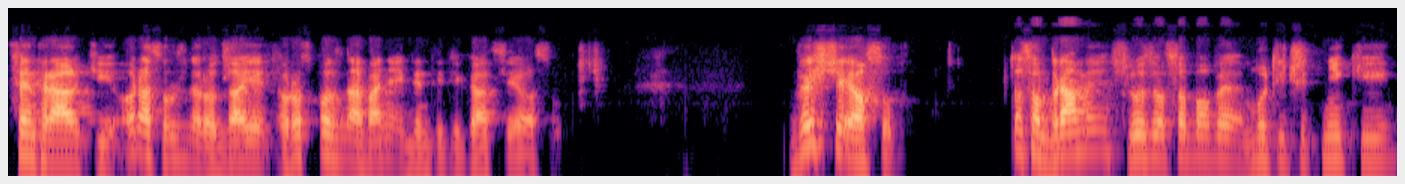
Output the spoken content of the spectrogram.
centralki oraz różne rodzaje rozpoznawania identyfikacji osób. Wejście osób. To są bramy, śluzy osobowe, multiczytniki,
